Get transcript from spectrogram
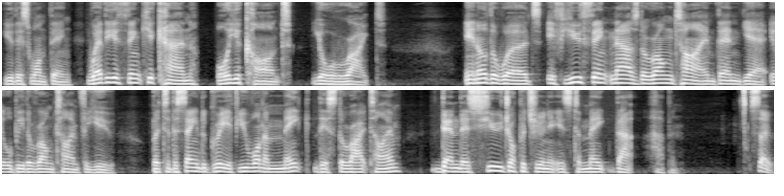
you this one thing. Whether you think you can or you can't, you're right. In other words, if you think now's the wrong time, then yeah, it will be the wrong time for you. But to the same degree, if you want to make this the right time, then there's huge opportunities to make that happen. So,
